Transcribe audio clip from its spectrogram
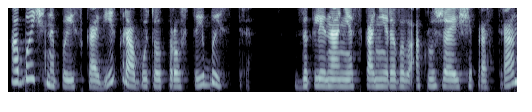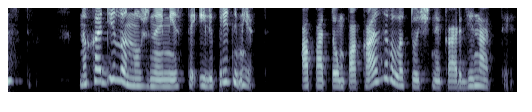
Обычно поисковик работал просто и быстро. Заклинание сканировало окружающее пространство, находило нужное место или предмет, а потом показывало точные координаты.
